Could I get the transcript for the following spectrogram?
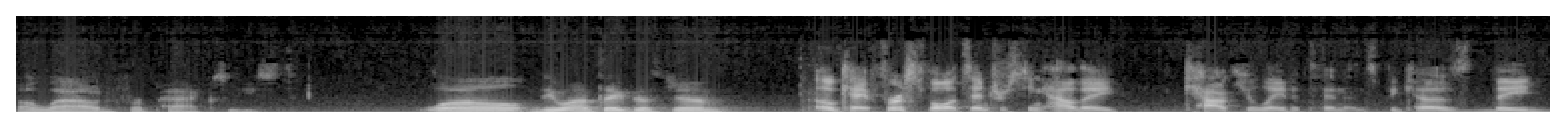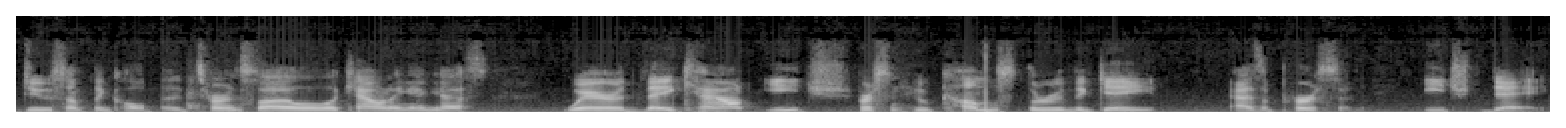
allowed for PAX East? Well, do you want to take this, Jim? Okay, first of all, it's interesting how they calculate attendance because they do something called turnstile accounting, I guess, where they count each person who comes through the gate as a person each day.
